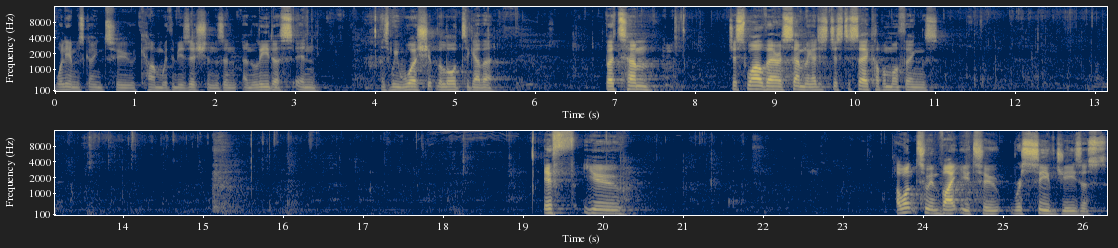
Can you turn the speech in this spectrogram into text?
William's going to come with the musicians and, and lead us in as we worship the Lord together. But um, just while they're assembling, I just, just to say a couple more things. If you, I want to invite you to receive Jesus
